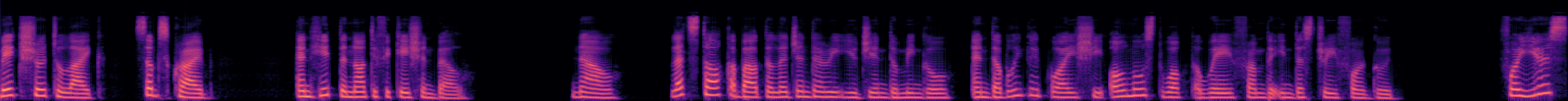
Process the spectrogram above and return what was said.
make sure to like, subscribe, and hit the notification bell. Now, let's talk about the legendary Eugene Domingo and why she almost walked away from the industry for good. For years,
